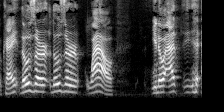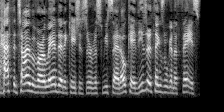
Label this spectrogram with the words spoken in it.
Okay, those are those are wow. You know, at at the time of our land dedication service, we said, okay, these are things we're going to face.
